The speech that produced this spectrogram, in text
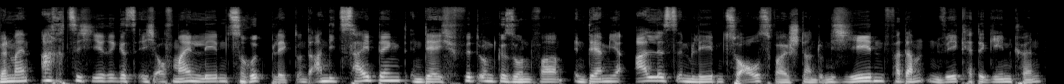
wenn mein 80-jähriges Ich auf mein Leben zurückblickt und an die Zeit denkt, in der ich fit und gesund war, in der mir alles im Leben zur Auswahl stand und ich jeden verdammten Weg hätte gehen können,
